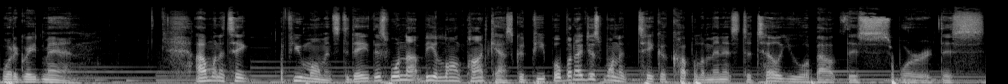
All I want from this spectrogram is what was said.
What a great man. I want to take a few moments today. This will not be a long podcast, good people, but I just want to take a couple of minutes to tell you about this word, this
